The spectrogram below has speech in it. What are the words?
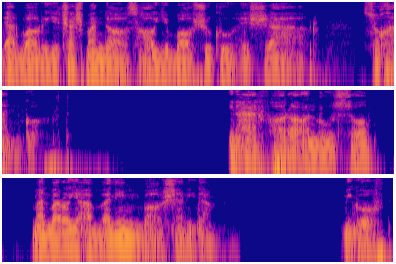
درباره چشماندازهای با شکوه شهر سخن گفت. این حرفها را آن روز صبح من برای اولین بار شنیدم. می گفت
